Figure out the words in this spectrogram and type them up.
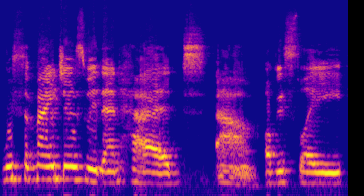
with the majors, we then had um, obviously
